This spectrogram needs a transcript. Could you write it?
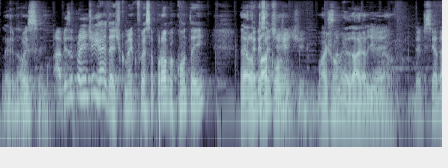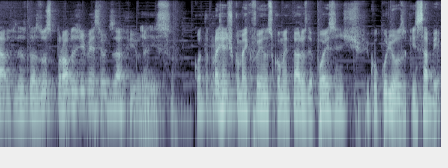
Legal, Depois, sim. avisa pra gente aí, Jaidete, como é que foi essa prova? Conta aí. Ela tá com gente... mais uma medalha ali, é, né? Deve ser das duas provas de vencer o desafio, né? Isso. Conta pra gente como é que foi nos comentários depois, a gente ficou curioso, quem saber.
